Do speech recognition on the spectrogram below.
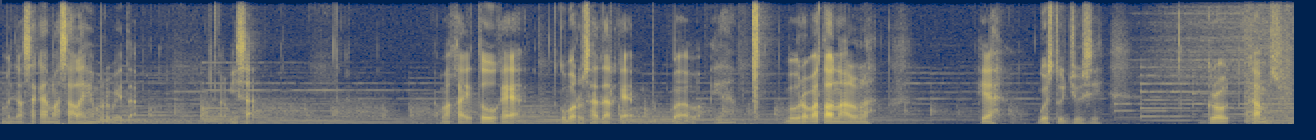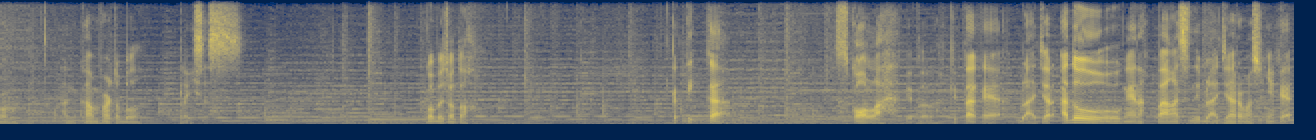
menyelesaikan masalah yang berbeda. Nggak bisa. Maka itu kayak gue baru sadar kayak ya beberapa tahun lalu lah ya gue setuju sih. Growth comes from uncomfortable places. Gue ambil contoh. Ketika sekolah gitu kita kayak belajar aduh nggak enak banget sih ini belajar. Maksudnya kayak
